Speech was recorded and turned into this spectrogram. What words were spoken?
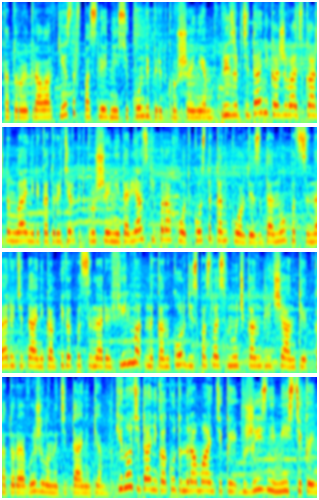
которую играл оркестр в последние секунды перед крушением. Призрак «Титаника» оживает в каждом лайнере, который терпит крушение. Итальянский пароход «Коста Конкордия» затонул под сценарию «Титаника». И как по сценарию фильма, на «Конкордии» спаслась внучка англичанки, которая выжила на «Титанике». Кино «Титаник» окутан романтикой, в жизни мистикой.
